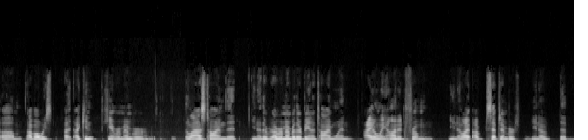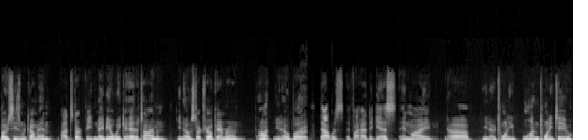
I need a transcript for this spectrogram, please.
Um, I've always, I, I can can't remember the last time that you know. There, I remember there being a time when I only hunted from you know, I, I September, you know, the bow season would come in. I'd start feeding maybe a week ahead of time, and you know, start trail camera and hunt. You know, but Right. that was if I had to guess in my uh, you know 21, 22.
